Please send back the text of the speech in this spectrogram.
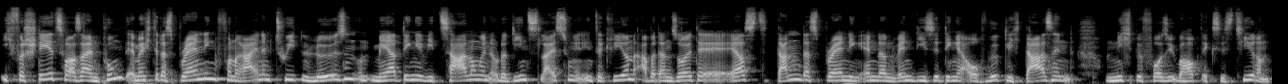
Ich verstehe zwar seinen Punkt, er möchte das Branding von reinem Tweeten lösen und mehr Dinge wie Zahlungen oder Dienstleistungen integrieren, aber dann sollte er erst dann das Branding ändern, wenn diese Dinge auch wirklich da sind und nicht bevor sie überhaupt existieren.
